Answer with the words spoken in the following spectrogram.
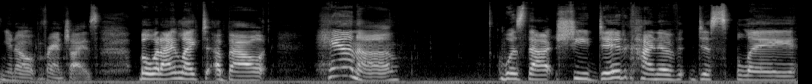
you know, franchise. But what I liked about Hannah was that she did kind of display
